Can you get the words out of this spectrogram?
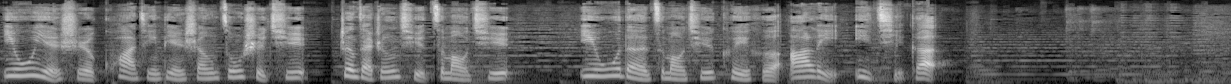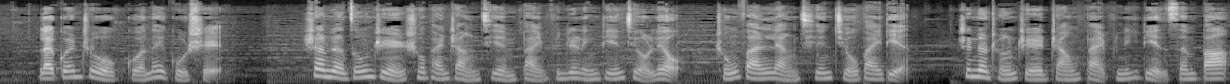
义乌也是跨境电商综市区，正在争取自贸区，义乌的自贸区可以和阿里一起干。来关注国内股市，上证综指收盘涨近百分之零点九六，重返两千九百点；深证成指涨百分之一点三八，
